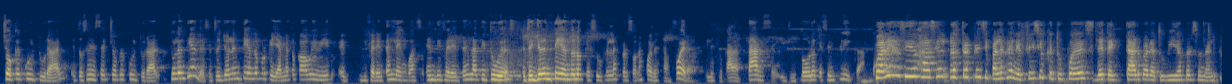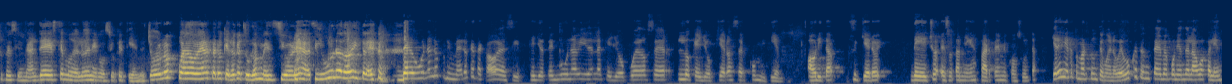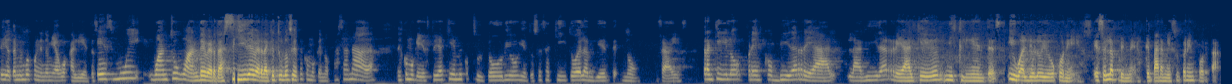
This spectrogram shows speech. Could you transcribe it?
choque cultural, entonces ese choque cultural, tú lo entiendes, entonces yo lo entiendo porque ya me ha tocado vivir en diferentes lenguas, en diferentes latitudes, entonces yo entiendo entiendo lo que sufren las personas cuando están fuera y les toca adaptarse y todo lo que eso implica. ¿Cuáles han sido, Hazel, los tres principales beneficios que tú puedes detectar para tu vida personal y profesional de este modelo de negocio que tienes? Yo los puedo ver, pero quiero que tú los menciones así, uno, dos y tres. De una, lo primero que te acabo de decir, que yo tengo una vida en la que yo puedo hacer lo que yo quiero hacer con mi tiempo. Ahorita, si quiero de hecho, eso también es parte de mi consulta. ¿Quieres ir a tomarte un té? Bueno, ve, búscate un té, ve poniendo el agua caliente yo también voy poniendo mi agua caliente. Es muy one to one, de verdad. Sí, de verdad que tú lo sientes como que no pasa nada. Es como que yo estoy aquí en mi consultorio y entonces aquí todo el ambiente. No, o sea, es tranquilo, fresco, vida real, la vida real que viven mis clientes. Igual yo lo vivo con ellos. Eso es lo primero, que para mí es súper importante.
